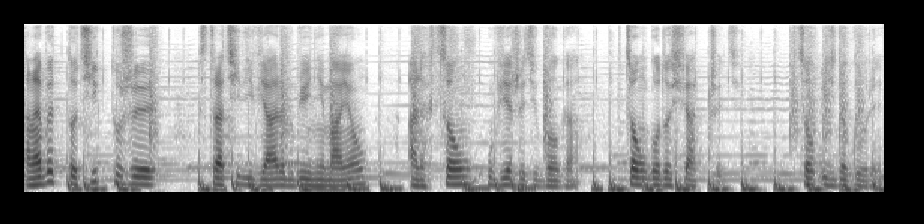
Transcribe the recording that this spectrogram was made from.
A nawet to ci, którzy stracili wiarę lub jej nie mają, ale chcą uwierzyć w Boga, chcą Go doświadczyć, chcą iść do góry.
